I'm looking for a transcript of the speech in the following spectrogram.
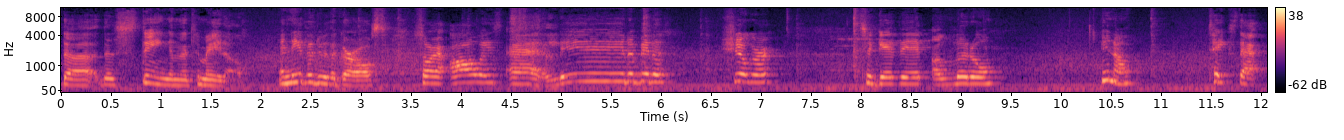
the the sting in the tomato. And neither do the girls. So I always add a little bit of sugar to give it a little, you know, takes that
